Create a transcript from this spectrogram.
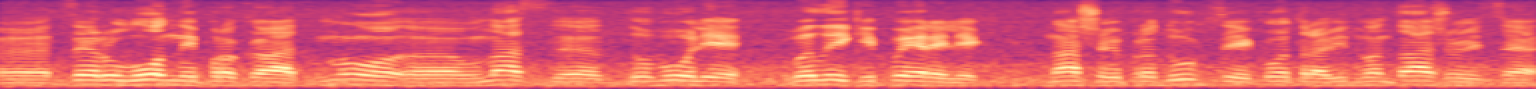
е, це рулонний прокат. Ну, е, у нас е, доволі великий перелік нашої продукції, котра відвантажується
